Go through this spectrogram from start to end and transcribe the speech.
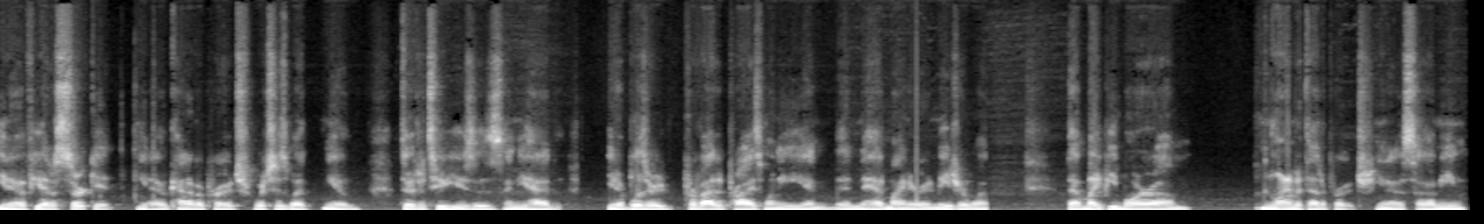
you know if you had a circuit you know kind of approach which is what you know dota 2 uses and you had you know blizzard provided prize money and and they had minor and major ones that might be more um in line with that approach you know? So i mean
